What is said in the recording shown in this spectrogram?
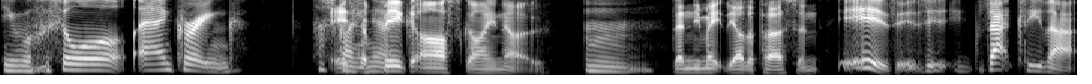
emotional anchoring 確か It's a にね big ask, I know. うん、 Then you make the other person. It is. It's exactly that.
